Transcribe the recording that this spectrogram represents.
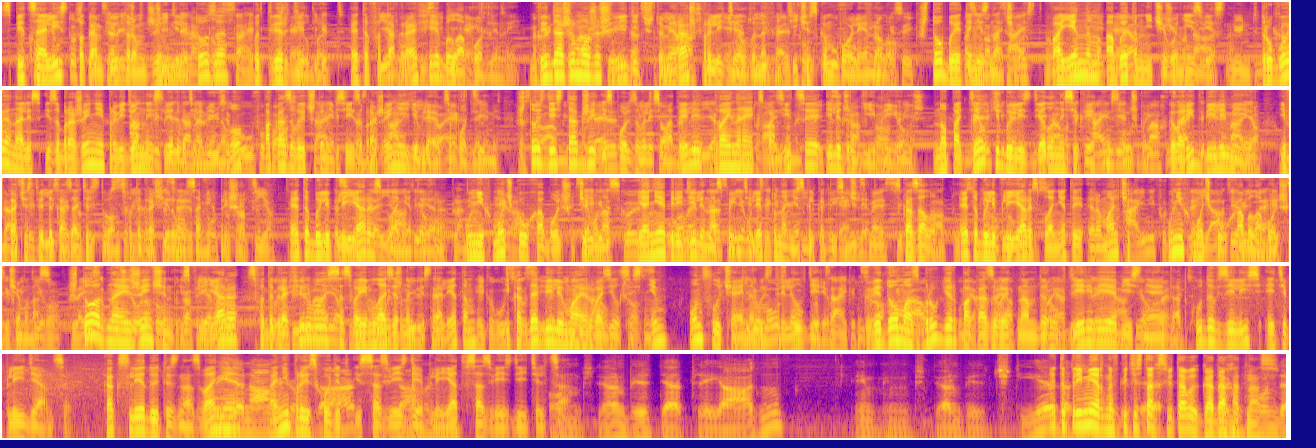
Специалист по компьютерам Джим Делитоза подтвердил бы, эта фотография была подлинной. Ты даже можешь видеть, что мираж пролетел в энергетическом поле НЛО. Что бы это ни значило, военным об этом ничего не известно. Другой анализ изображений, проведенный исследователями НЛО, показывает, что не все изображения являются подлинными. Что здесь также использовались модели, двойная экспозиция или другие приемы. Но подделки были сделаны секретной службой, говорит Билли Мейер, и в качестве доказательства он сфотографировал самих пришельцев. Это были плеяры с планеты Эра. У них мочка уха больше, чем у нас, и они опередили нас по интеллекту на несколько тысяч лет. Сказал он. Это были плеяры с планеты Эра мальчик. У них мочка уха была больше, чем у нас. Что одна из женщин из плеяра сфотографировалась со своим лазерным пистолетом, и когда Билли Майер возился с ним, он случайно выстрелил в дерево. Гвидо Масбругер показывает нам дыру в дереве и объясняет, откуда взялись эти плеядианцы. Как следует из названия, они происходят из созвездия Плеяд в созвездии Тельца. Это примерно в 500 световых годах от нас.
